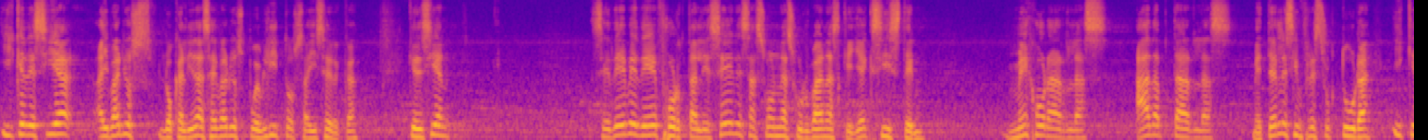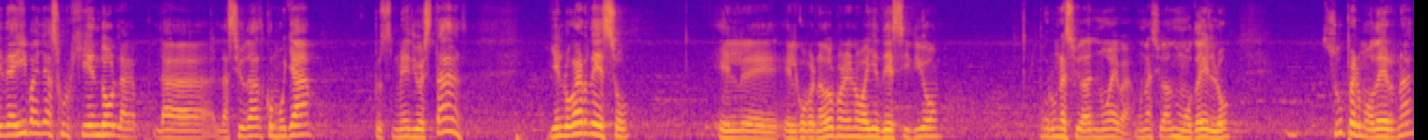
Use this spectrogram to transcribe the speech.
y que decía, hay varias localidades, hay varios pueblitos ahí cerca, que decían, se debe de fortalecer esas zonas urbanas que ya existen mejorarlas, adaptarlas, meterles infraestructura y que de ahí vaya surgiendo la, ciudad como ya pues medio está. Y en lugar de eso, el, eh, el, gobernador Moreno Valle decidió por una ciudad nueva, una ciudad modelo, súper moderna,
